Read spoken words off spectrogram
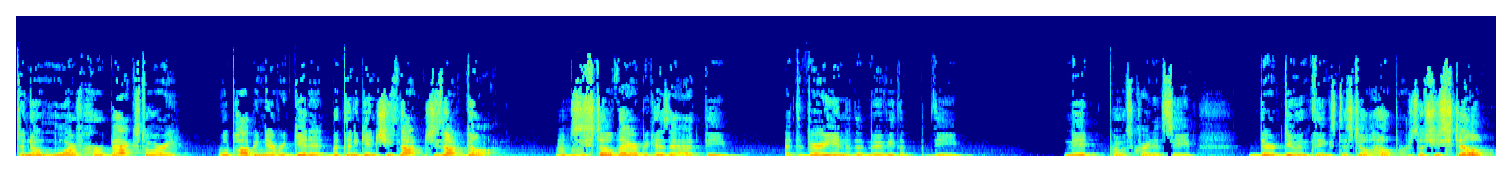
to know more of her backstory. We'll probably never get it, but then again, she's not she's not gone. Mm-hmm. She's still there because at the at the very end of the movie, the the mid post credit scene, they're doing things to still help her. So she's still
